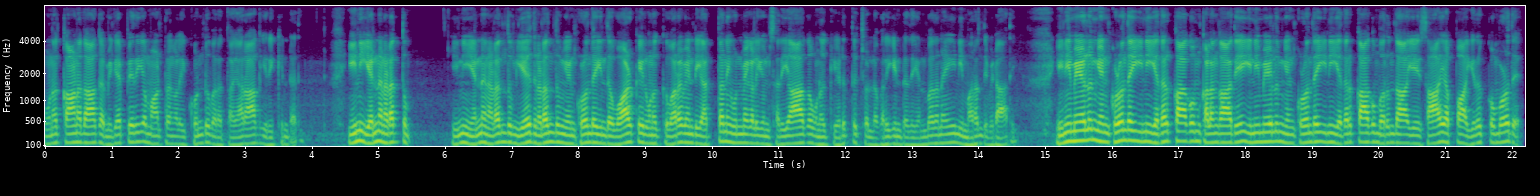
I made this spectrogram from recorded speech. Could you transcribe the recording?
உனக்கானதாக மிகப்பெரிய மாற்றங்களை கொண்டு வர தயாராக இருக்கின்றது. இனி என்ன நடத்தும்? இனி என்ன நடந்தும்? ஏது நடந்தும்? என் குழந்தை இந்த வாழ்க்கையில் உனக்கு வர வேண்டிய அத்தனை உண்மைகளையும் சரியாக உனக்கு எடுத்துச் சொல்ல வருகின்றது என்பதனை நீ மறந்து விடாதே. இனிமேலும் என் குழந்தை இனி எதற்காகவும் கலங்காதே. இனிமேலும் என் குழந்தை இனி எதற்காகவும் வருந்தாயே. சாயப்பா இருக்கும் பொழுது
